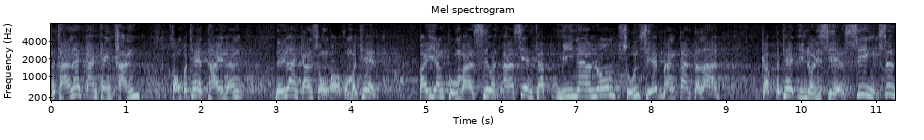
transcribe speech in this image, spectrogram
สถานการแข่งขันของประเทศไทยนั้น ในด้านการส่งออกของประเทศ ไปยังกลุ่มอาเซียนอาเซียนครับมีแนวโน้มสูญเสียแบ่งการตลาดกับประเทศอินโดนีเซียซึ่งซึ่ง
